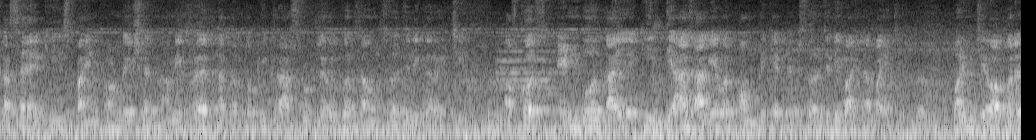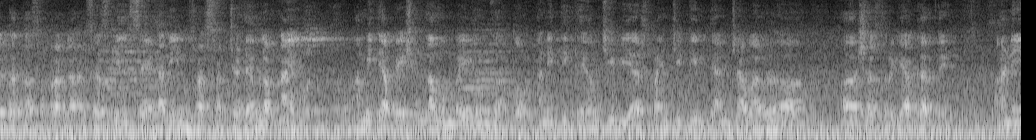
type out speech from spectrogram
कसं आहे की स्पाईन फाउंडेशन आम्ही प्रयत्न करतो की ग्रासरूट लेवलवर जाऊन सर्जरी करायची. ऑफकोर्स एंड गोल काय आहे की त्या जागेवर कॉम्प्लिकेटेड सर्जरी व्हायला पाहिजे. पण जेव्हापर्यंत तसं प्रकारचं स्किल सेट आणि इन्फ्रास्ट्रक्चर डेव्हलप नाही होत आम्ही त्या पेशंटला मुंबई घेऊन जातो आणि तिथे आमची व्ही आर स्पाईनची टीम त्यांच्यावर शस्त्रक्रिया करते. आणि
